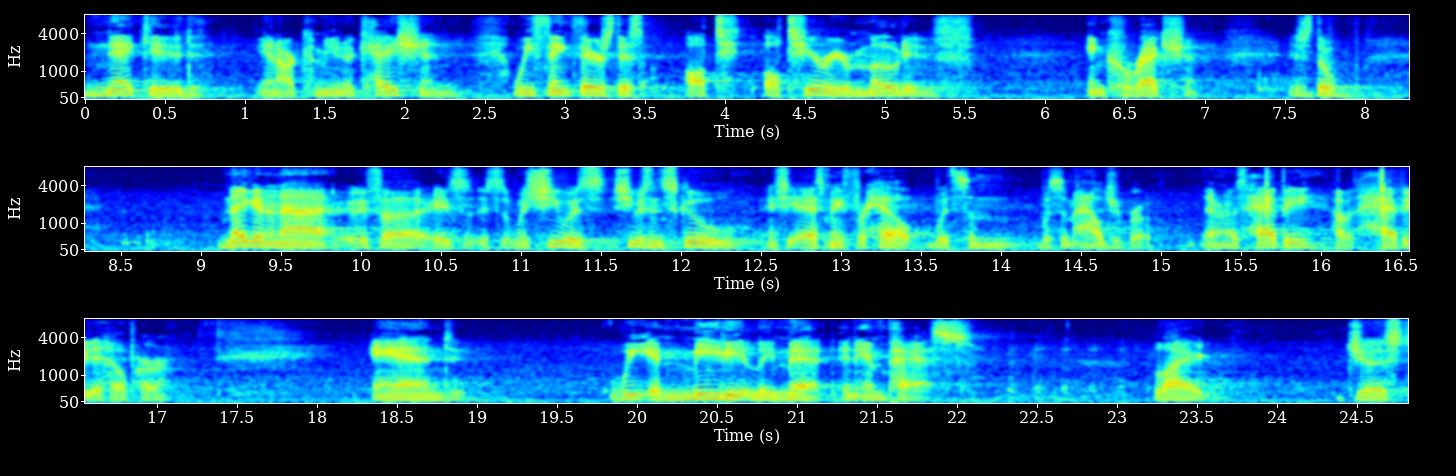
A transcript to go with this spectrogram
naked in our communication we think there's this ulterior motive in correction. Is the megan and i if uh, it's, it's, when she was she was in school and she asked me for help with some with some algebra. And i was happy i was happy to help her. And we immediately met an impasse like just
